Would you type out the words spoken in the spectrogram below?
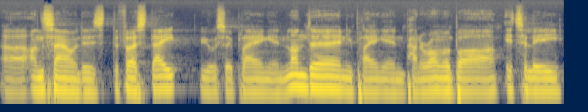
Uh, Unsound is the first date. You're also playing in London, you're playing in Panorama Bar, Italy,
